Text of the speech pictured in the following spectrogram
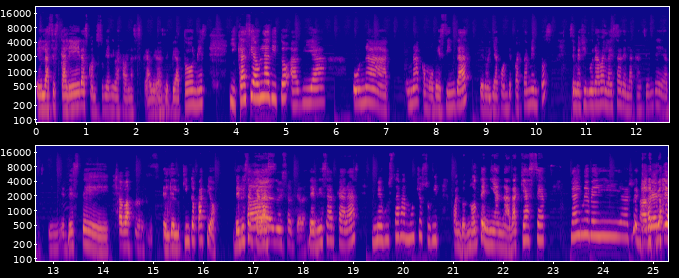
eh, las escaleras, cuando subían y bajaban las escaleras de peatones. Y casi a un ladito había una, una como vecindad, pero ya con departamentos. Se me figuraba la esa de la canción de, Agustín- de este, Chava Flores. el del quinto patio, de Luis Alcaraz Ah, Luis Alcaraz. de Luis Arcaraz, me gustaba mucho subir cuando no tenía nada que hacer. Y ahí me veía A ver qué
